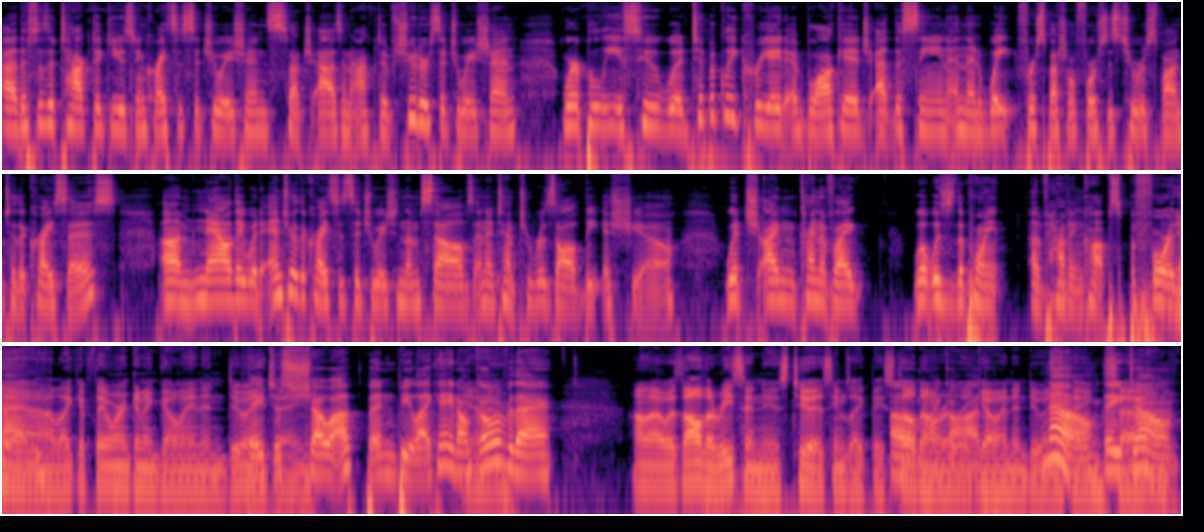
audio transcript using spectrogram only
Uh, this is a tactic used in crisis situations, such as an active shooter situation, where police who would typically create a blockage at the scene and then wait for special forces to respond to the crisis, um, now they would enter the crisis situation themselves and attempt to resolve the issue. Which I'm kind of like, what was the point of having cops before yeah, then? like if they weren't gonna go in and do They anything. They just show up and be like, "Hey, don't go over there." Although with all the recent news too, it seems like they still Oh don't really God. go in and do anything. No, they so- don't.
